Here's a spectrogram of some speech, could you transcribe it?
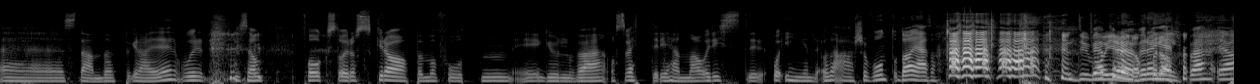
eh, standup-greier hvor liksom folk står og skraper med foten i gulvet og svetter i hendene og rister, og ingen Og det er så vondt. Og da er jeg sånn Du må gjøre opp for å hjelpe. Ja.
